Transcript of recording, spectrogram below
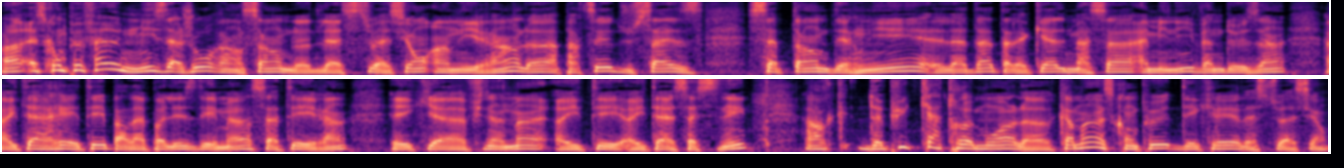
Alors, est-ce qu'on peut faire une mise à jour ensemble de la situation en Iran là à partir du 16 septembre dernier, la date à laquelle Massa Amini, 22 ans, a été arrêté par la police des mœurs à Téhéran et qui a finalement a été a été assassiné? Alors depuis quatre mois là, comment est-ce qu'on peut décrire la situation?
